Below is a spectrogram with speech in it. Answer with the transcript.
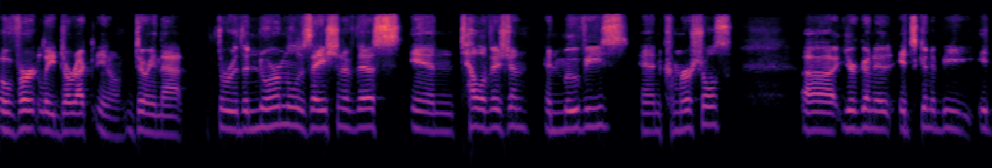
overtly direct you know doing that through the normalization of this in television and movies and commercials. Uh you're gonna it's gonna be it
